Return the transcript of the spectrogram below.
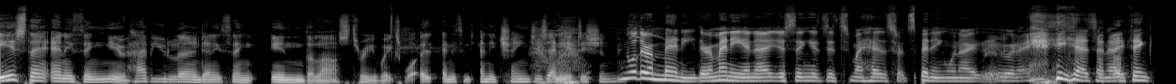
is there anything new? Have you learned anything in the last three weeks? What anything? Any changes? Any additions? Well, there are many. There are many, and I just think it's, it's my head starts spinning when I Really? when I yes, and I think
